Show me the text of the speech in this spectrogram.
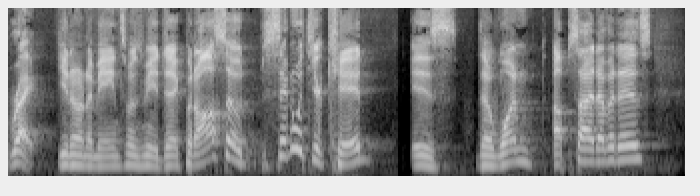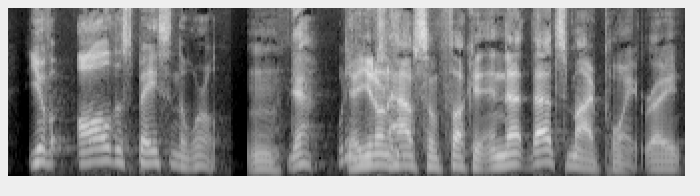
Right. You know what I mean? Someone's gonna be a dick. But also, sitting with your kid is the one upside of it is you have all the space in the world. Mm. Yeah. Do yeah, you don't do? have some fucking, and that that's my point, right?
